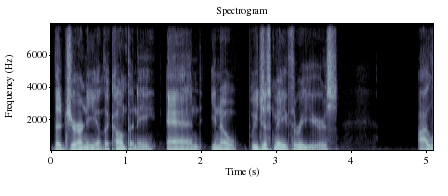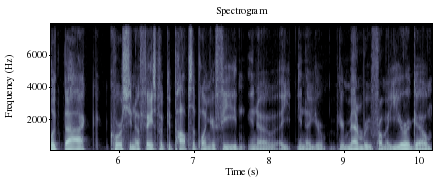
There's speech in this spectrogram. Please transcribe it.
the journey of the company, and you know we just made three years. I look back, of course, you know Facebook it pops up on your feed, you know, a, you know your your memory from a year ago,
